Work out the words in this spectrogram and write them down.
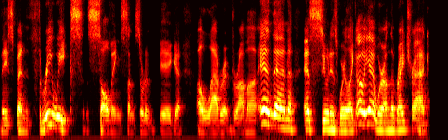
They spend three weeks solving some sort of big, elaborate drama. And then, as soon as we're like, oh, yeah, we're on the right track,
